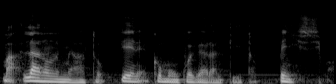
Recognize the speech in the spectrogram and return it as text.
ma l'anonimato viene comunque garantito. Benissimo.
